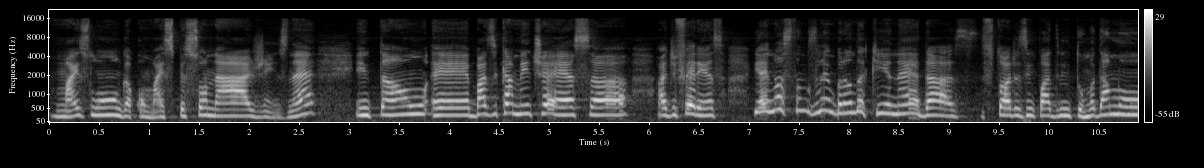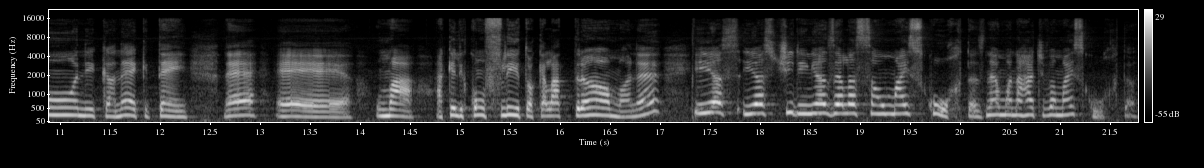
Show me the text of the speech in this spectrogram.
mais longa, com mais personagens, né? Então, é, basicamente é essa a diferença. E aí nós estamos lembrando aqui, né, das histórias em quadrinho Turma da Mônica, né, que tem, né, é, uma, aquele conflito, aquela trama, né? E as, e as tirinhas, elas são mais curtas, né? Uma narrativa mais curta.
